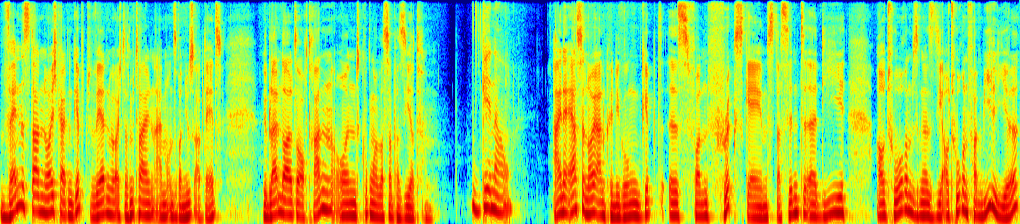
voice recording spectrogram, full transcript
Wenn es da Neuigkeiten gibt, werden wir euch das mitteilen in einem unserer News-Updates. Wir bleiben da also auch dran und gucken mal, was da passiert. Genau. Eine erste Neuankündigung gibt es von Fricks Games. Das sind äh, die Autoren, bzw. die Autorenfamilie,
